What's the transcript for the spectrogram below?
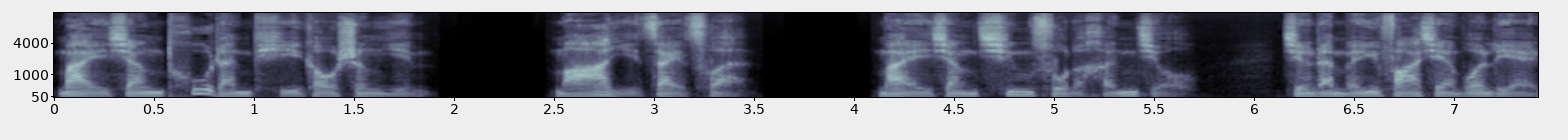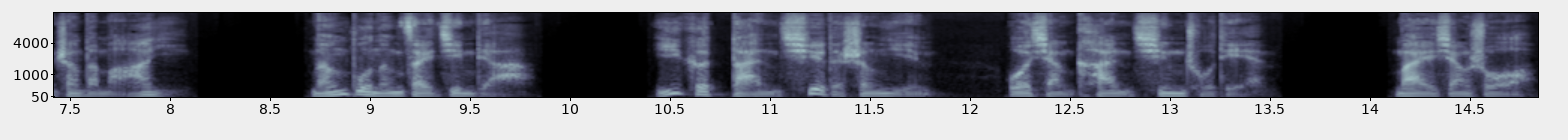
麦香突然提高声音。蚂蚁在窜，麦香倾诉了很久，竟然没发现我脸上的蚂蚁。能不能再近点儿？一个胆怯的声音。我想看清楚点。麦香说：“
